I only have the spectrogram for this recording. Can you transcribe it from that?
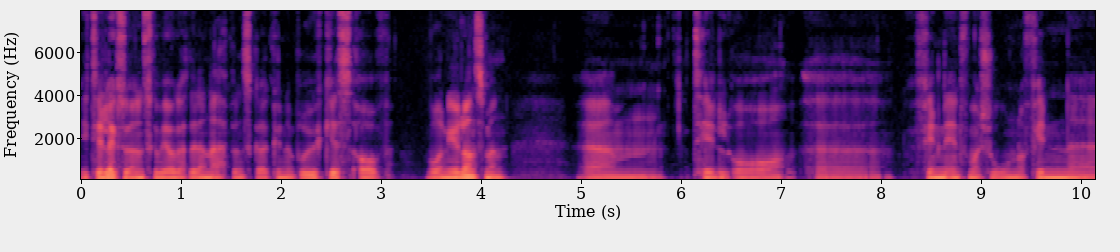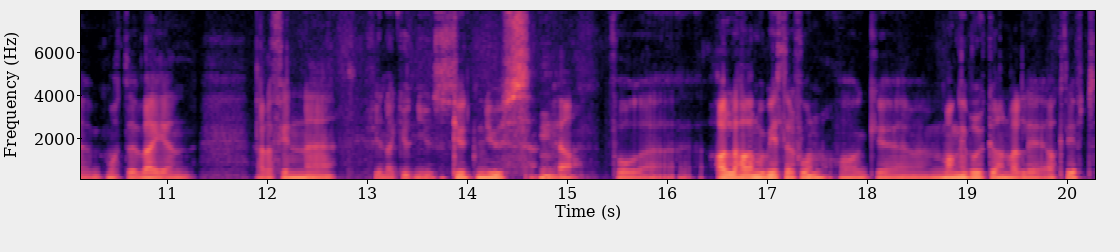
I tillegg så ønsker vi òg at denne appen skal kunne brukes av våre nye landsmenn eh, til å eh, finne informasjon og finne på en måte veien Eller finne Finne good news. Good news, mm. ja. For uh, alle har en mobiltelefon, og uh, mange bruker den veldig aktivt.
